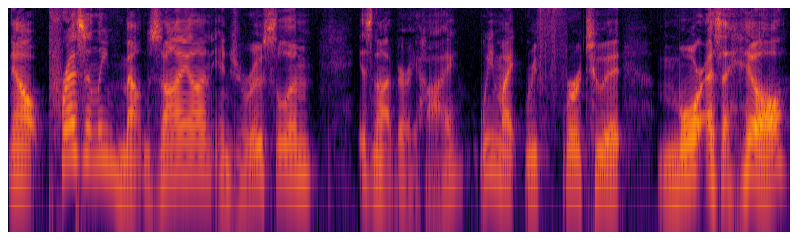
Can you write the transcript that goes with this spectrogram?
Now, presently, Mount Zion in Jerusalem is not very high. We might refer to it more as a hill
